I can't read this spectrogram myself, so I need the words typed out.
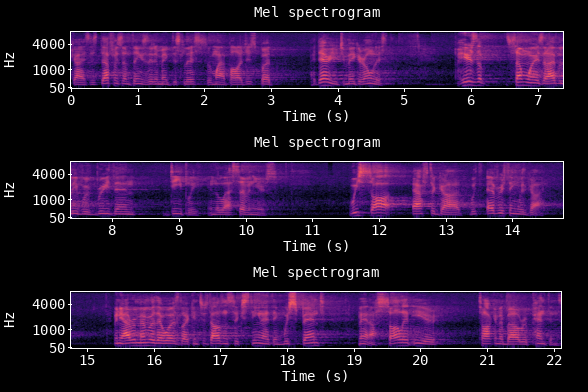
guys, there's definitely some things that didn't make this list, so my apologies, but I dare you to make your own list. But Here's the, some ways that I believe we've breathed in deeply in the last seven years. We sought after God with everything with God. I mean, I remember there was like in 2016, I think, we spent, man, a solid year talking about repentance.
